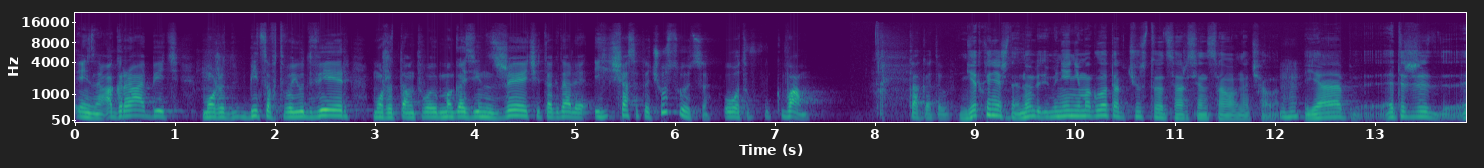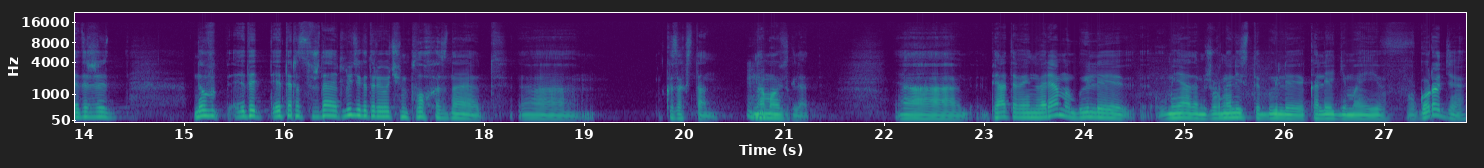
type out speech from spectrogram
я не знаю, ограбить, может биться в твою дверь, может там твой магазин сжечь и так далее. И сейчас это чувствуется? Вот к вам. Как это? Нет, конечно. Но мне не могло так чувствоваться, Арсен, с самого начала. Угу. Я... Это же... Это же ну, это, это рассуждают люди, которые очень плохо знают э, Казахстан, mm-hmm. на мой взгляд. Э, 5 января мы были, у меня там журналисты были, коллеги мои в городе,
